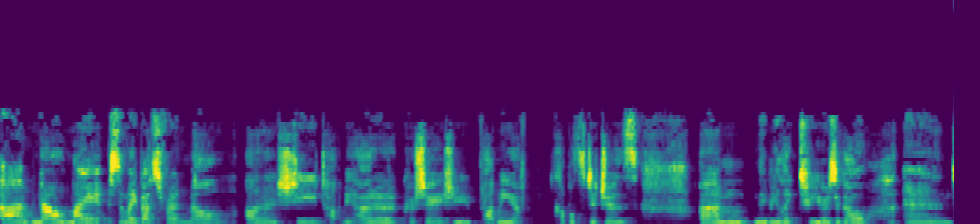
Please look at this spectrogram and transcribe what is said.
Um, no, my, so my best friend Mel, uh, she taught me how to crochet. She taught me a couple stitches, um, maybe like two years ago. And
